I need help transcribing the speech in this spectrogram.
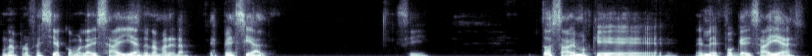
una profecía como la de Isaías de una manera especial. ¿sí? Todos sabemos que en la época de Isaías,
